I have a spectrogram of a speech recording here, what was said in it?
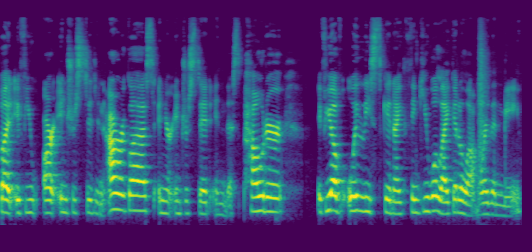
but if you are interested in Hourglass and you're interested in this powder, if you have oily skin, I think you will like it a lot more than me.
